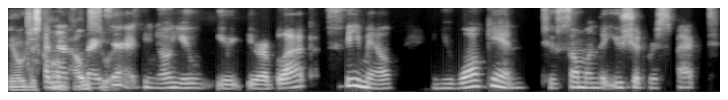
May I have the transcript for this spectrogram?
You know, just and compounds that's what I said. It. You know, you you you're a black female and you walk in to someone that you should respect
